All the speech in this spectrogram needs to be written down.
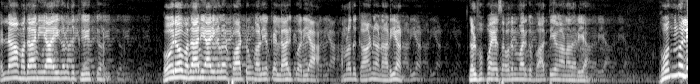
എല്ലാ മതാനുയായികളും ഇത് കേൾക്കുകയാണ്. ഓരോ മതാനുയായികളുടെ പാട്ടും കളിയൊക്കെ എല്ലാവർക്കും അറിയാം. നമ്മളത് കാണുകയാണ് അറിയാണ്. ഗൾഫിൽ പോയ സഹോദരന്മാർക്ക് ഫാത്തിക കാണാതെ അറിയാം ഒന്നുമില്ല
